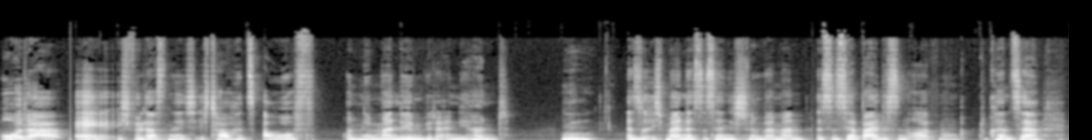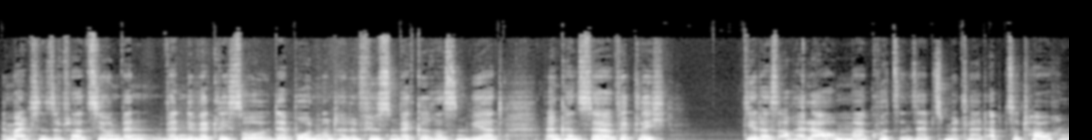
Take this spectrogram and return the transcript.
Oder, ey, ich will das nicht. Ich tauche jetzt auf und nehme mein Leben wieder in die Hand. Mhm. Also ich meine, es ist ja nicht schlimm, wenn man, es ist ja beides in Ordnung. Du kannst ja in manchen Situationen, wenn, wenn dir wirklich so der Boden unter den Füßen weggerissen wird, dann kannst du ja wirklich dir das auch erlauben, mal kurz in Selbstmitleid abzutauchen.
